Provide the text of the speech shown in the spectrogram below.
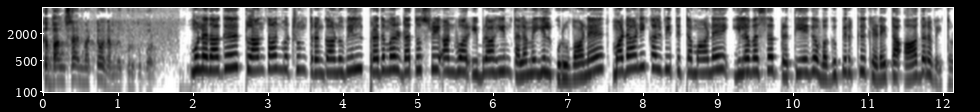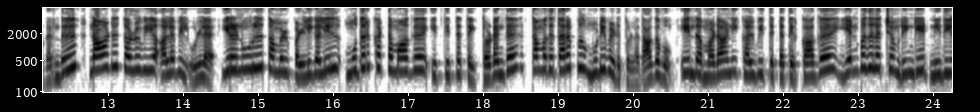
கபாங்சான் மட்டும் நம்மளுக்கு கொடுக்க போகிறோம் முன்னதாக கிளாந்தான் மற்றும் திரங்கானுவில் பிரதமர் டத்துஸ்ரீ அன்வார் இப்ராஹிம் தலைமையில் உருவான மடானி கல்வி திட்டமான இலவச பிரத்யேக வகுப்பிற்கு கிடைத்த ஆதரவை தொடர்ந்து நாடு தழுவிய அளவில் உள்ள இருநூறு தமிழ் பள்ளிகளில் முதற்கட்டமாக இத்திட்டத்தை தொடங்க தமது தரப்பு முடிவெடுத்துள்ளதாகவும் இந்த மடானி கல்வி திட்டத்திற்காக எண்பது லட்சம் ரிங்கேட் நிதி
